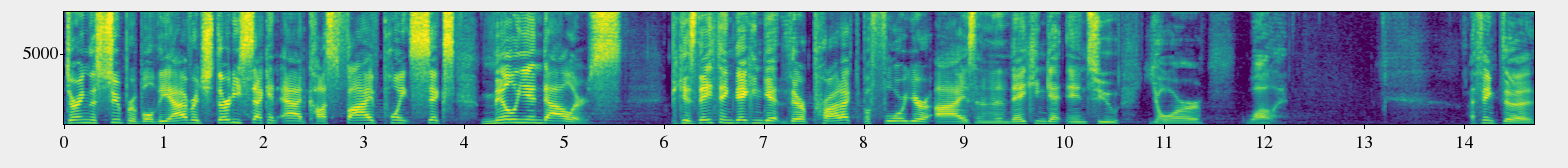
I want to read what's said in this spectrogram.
during the Super Bowl, the average 30 second ad costs $5.6 million because they think they can get their product before your eyes and then they can get into your wallet. I think the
